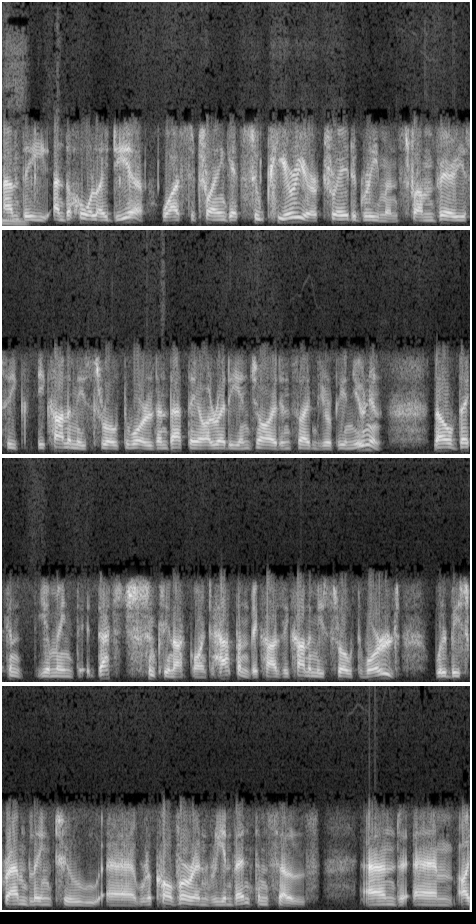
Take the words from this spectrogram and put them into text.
Mm. And the and the whole idea was to try and get superior trade agreements from various e- economies throughout the world, and that they already enjoyed inside the European Union. Now they can. You mean that's simply not going to happen because economies throughout the world will be scrambling to uh, recover and reinvent themselves and um, I,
